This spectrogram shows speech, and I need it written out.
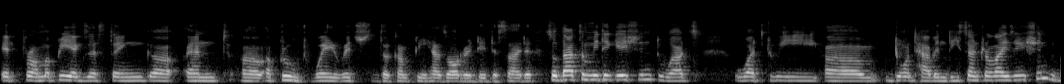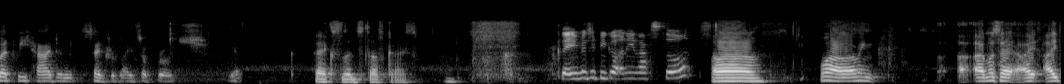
it from a pre-existing uh, and uh, approved way which the company has already decided. So that's a mitigation towards what we um, don't have in decentralization, but we had a centralized approach. Yeah. Excellent stuff, guys. David, have you got any last thoughts? Uh, well, I mean, I must say, I, I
